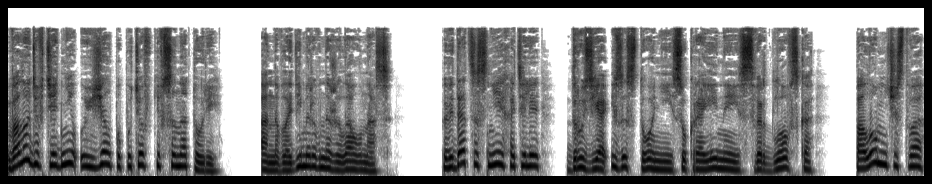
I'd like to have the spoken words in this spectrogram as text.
Володя в те дни уезжал по путевке в санаторий. Анна Владимировна жила у нас. Повидаться с ней хотели друзья из Эстонии, с Украины, из Свердловска. Паломничество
